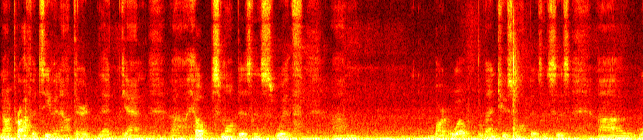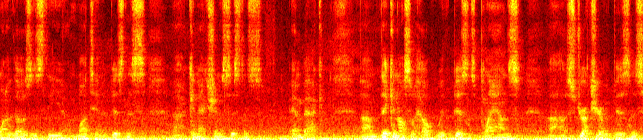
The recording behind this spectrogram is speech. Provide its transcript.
nonprofits even out there that can uh, help small business with, um, bar, well, lend to small businesses. Uh, one of those is the uh, Montana Business uh, Connection Assistance, MBAC. Um, they can also help with business plans, uh, structure of a business,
